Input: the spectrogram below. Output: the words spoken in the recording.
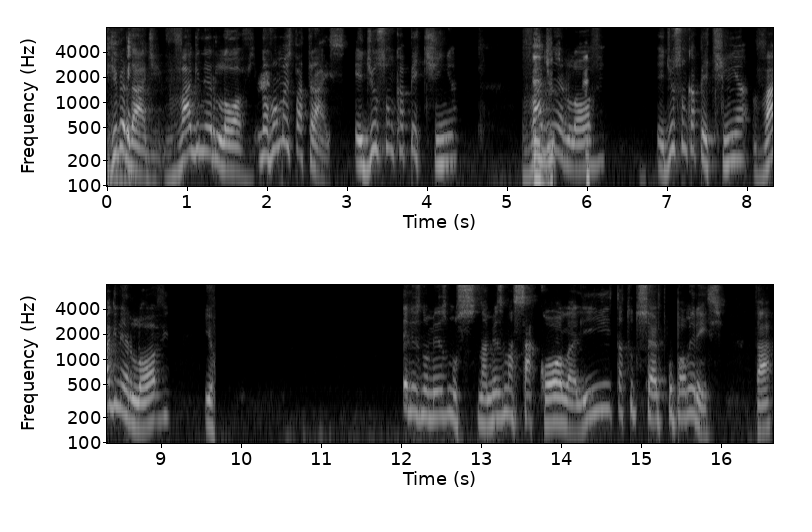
De verdade. Wagner Love. Não, vamos mais para trás. Edilson Capetinha. Wagner Edilson. Love. Edilson Capetinha. Wagner Love. E eles no mesmo, na mesma sacola ali, tá tudo certo pro palmeirense tá?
